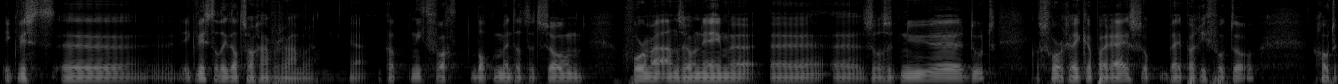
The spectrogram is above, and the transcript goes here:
Ik wist, eh, ik wist dat ik dat zou gaan verzamelen. Ja, ik had niet verwacht op dat moment dat het zo'n vorm aan zou nemen eh, eh, zoals het nu doet. Ik was vorige week in Parijs op, bij Paris Photo, grote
